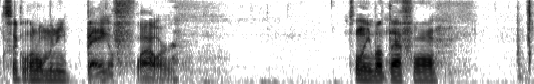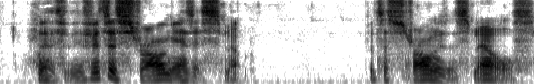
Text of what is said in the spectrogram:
it's like a little mini bag of flour. It's only about that full. If it's as strong as it smells, if it's as strong as it smells,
